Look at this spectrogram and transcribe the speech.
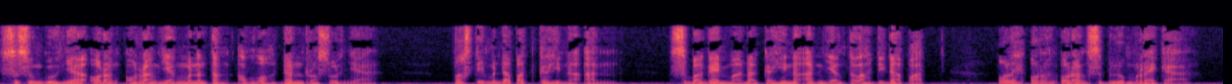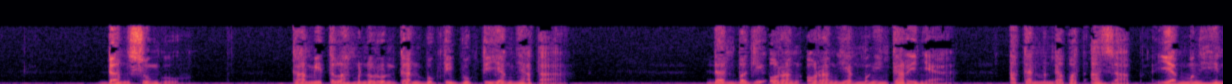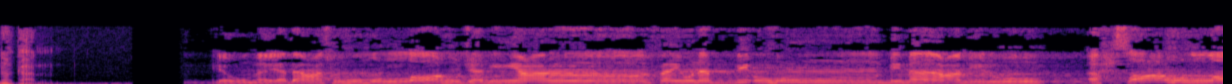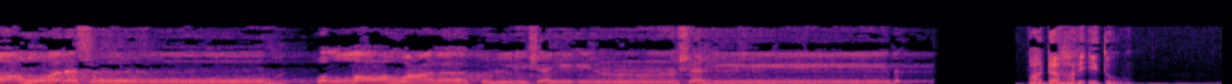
Sesungguhnya orang-orang yang menentang Allah dan Rasul-Nya pasti mendapat kehinaan, sebagaimana kehinaan yang telah didapat oleh orang-orang sebelum mereka. Dan sungguh, kami telah menurunkan bukti-bukti yang nyata. Dan bagi orang-orang yang mengingkarinya, akan mendapat azab yang menghinakan. يوم يبعثهم الله جميعا فينبئهم بما عملوا احصاه الله ونسوه والله على كل شيء شهيد Pada hari itu,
